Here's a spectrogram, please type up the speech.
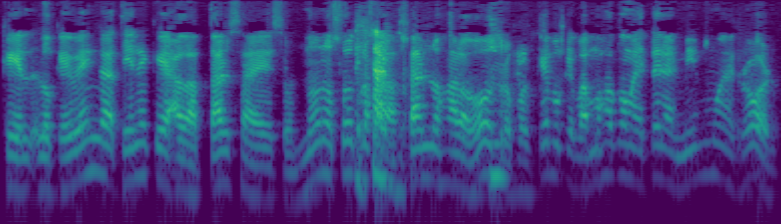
que lo que venga tiene que adaptarse a eso, no nosotros Exacto. adaptarnos a los otros. ¿Por qué? Porque vamos a cometer el mismo error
